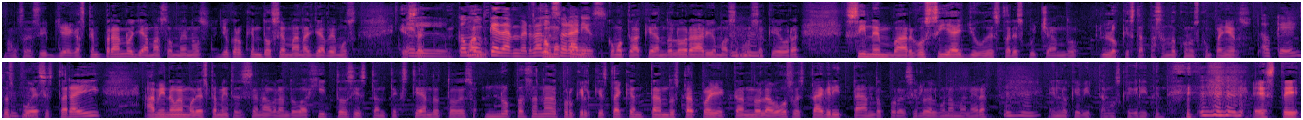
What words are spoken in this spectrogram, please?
vamos a decir, llegas temprano, ya más o menos, yo creo que en dos semanas ya vemos cómo quedan, ¿verdad? los horarios. Cómo, te va quedando el horario, más o menos a qué hora. Sin embargo, sí ayuda estar escuchando lo que está pasando con los compañeros. Okay. Entonces puedes estar ahí, a mí no me molesta mientras estén hablando bajitos, si están texteando, todo eso. No pasa nada porque el que está cantando está proyectando la voz o está gritando, por decirlo de alguna manera, en lo que evitamos que griten. este,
